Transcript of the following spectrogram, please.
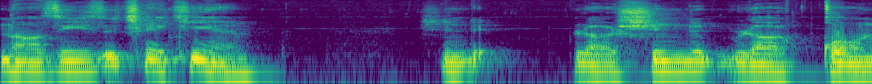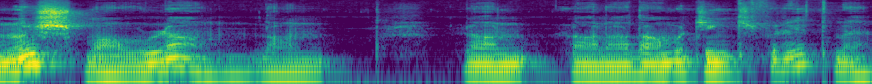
nazizi çekeyim. Şimdi la şimdi la konuşma ulan lan lan lan adamı cinkifir etme.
